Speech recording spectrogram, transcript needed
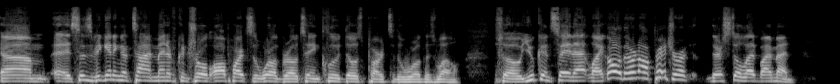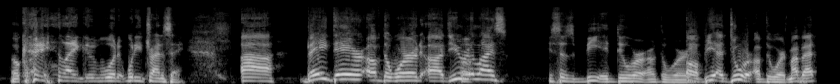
Um, uh, since the beginning of time, men have controlled all parts of the world, bro, to include those parts of the world as well. So you can say that, like, oh, they're not patriarch; they're still led by men. Okay, like, what, what are you trying to say? Uh, Bay Dare of the word. Uh, do you realize? He says, "Be a doer of the word." Oh, be a doer of the word. My bad.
